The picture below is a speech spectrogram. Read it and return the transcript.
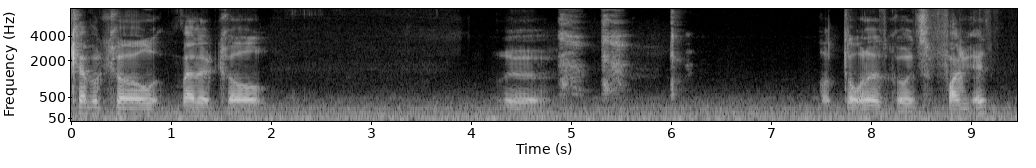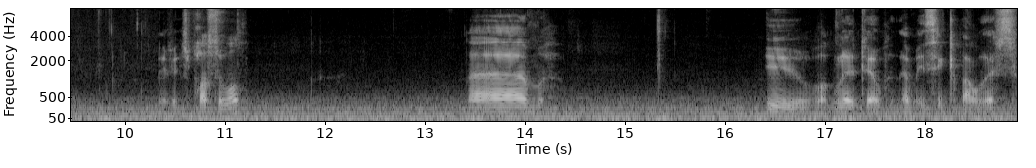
Chemical, medical. I don't want to go into fighting, if it's possible. Um, ew, what I'm going to do, let me think about this.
